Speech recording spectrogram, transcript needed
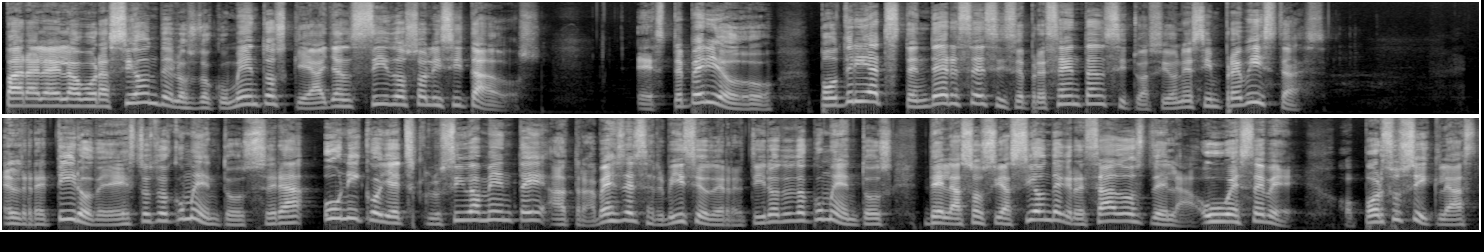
para la elaboración de los documentos que hayan sido solicitados. Este periodo podría extenderse si se presentan situaciones imprevistas, el retiro de estos documentos será único y exclusivamente a través del servicio de retiro de documentos de la Asociación de Egresados de la USB, o por sus siglas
